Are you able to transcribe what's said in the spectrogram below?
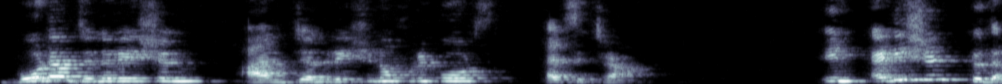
border generation and generation of reports, etc. In addition to the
